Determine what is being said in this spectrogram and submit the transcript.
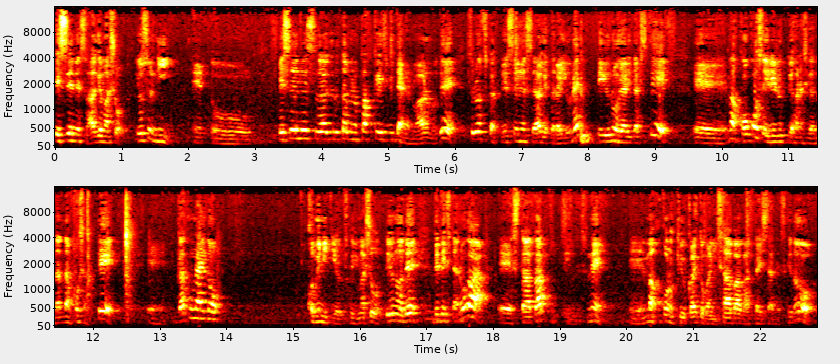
ー、SNS を上げましょうと。要するに、えーと、SNS を上げるためのパッケージみたいなのがあるのでそれを使って SNS で上げたらいいよねっていうのをやりだして、えーまあ、高校生入れるっていう話がだんだんポシャって、えー、学内のコミュニティを作りましょうっていうので出てきたのが、えー、スタートアップっていうですね、えーまあ、ここの9階とかにサーバーがあったりしたんですけど、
